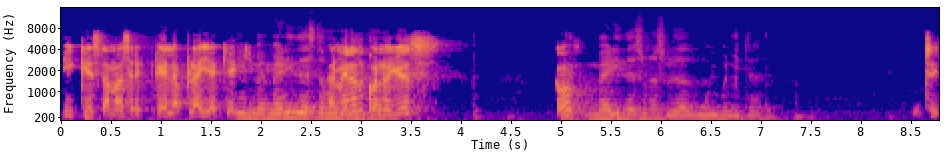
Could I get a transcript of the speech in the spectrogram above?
Y que está más cerca de la playa que aquí. Mérida está muy Al menos cuando yo es... ¿Cómo? Mérida es una ciudad muy bonita. Sí,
